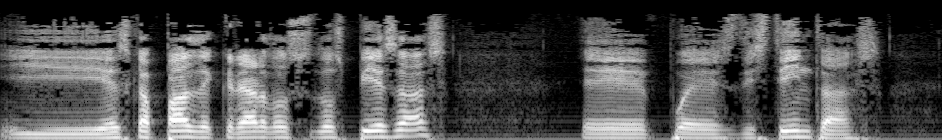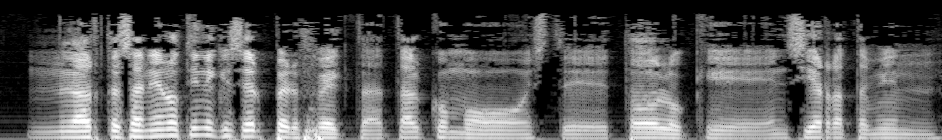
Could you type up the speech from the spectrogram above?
y es capaz de crear dos, dos piezas eh, pues distintas. La artesanía no tiene que ser perfecta, tal como este todo lo que encierra también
